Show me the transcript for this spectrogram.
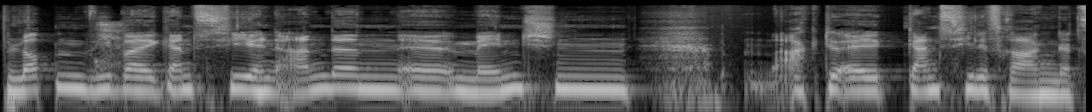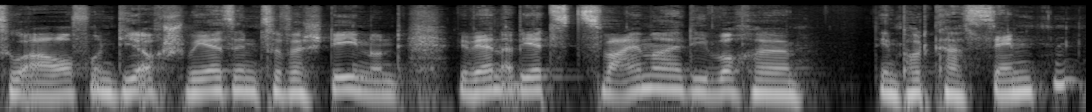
ploppen wie bei ganz vielen anderen äh, Menschen aktuell ganz viele Fragen dazu auf und die auch schwer sind zu verstehen. Und wir werden ab jetzt zweimal die Woche den Podcast senden.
